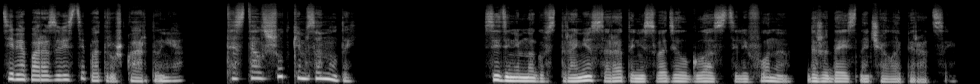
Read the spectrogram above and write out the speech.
Тебе пора завести подружку, Артунья. Ты стал шутким занудой. Сидя немного в стороне, Сарата не сводил глаз с телефона, дожидаясь начала операции.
